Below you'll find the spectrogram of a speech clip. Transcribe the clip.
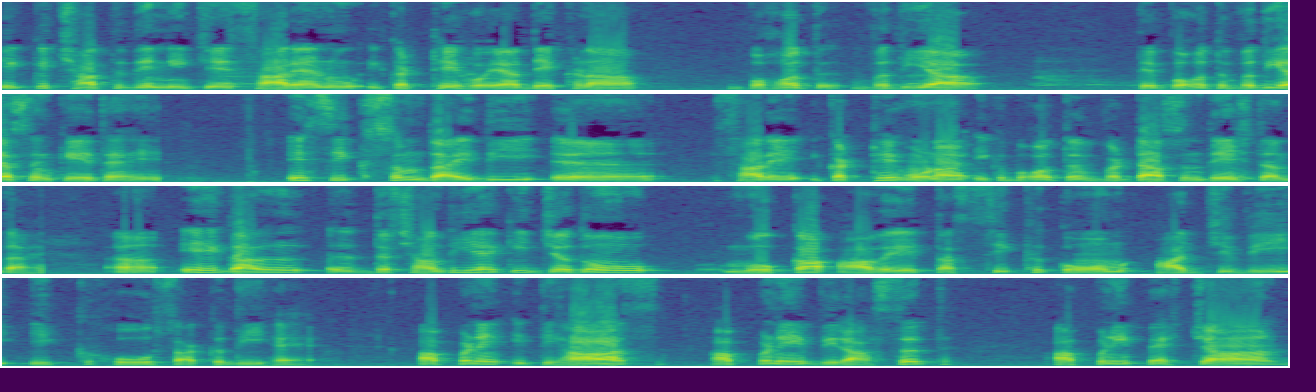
ਇੱਕ ਛੱਤ ਦੇ ਨੀਚੇ ਸਾਰਿਆਂ ਨੂੰ ਇਕੱਠੇ ਹੋਇਆ ਦੇਖਣਾ ਬਹੁਤ ਵਧੀਆ ਤੇ ਬਹੁਤ ਵਧੀਆ ਸੰਕੇਤ ਹੈ ਇਹ। ਇਹ ਸਿੱਖ ਸਮੁਦਾਇ ਦੀ ਅਹ, ਸਾਰੇ ਇਕੱਠੇ ਹੋਣਾ ਇੱਕ ਬਹੁਤ ਵੱਡਾ ਸੰਦੇਸ਼ ਦਿੰਦਾ ਹੈ। ਅਹ, ਇਹ ਗੱਲ ਦਰਸਾਉਂਦੀ ਹੈ ਕਿ ਜਦੋਂ ਮੌਕਾ ਆਵੇ ਤਾਂ ਸਿੱਖ ਕੌਮ ਅੱਜ ਵੀ ਇੱਕ ਹੋ ਸਕਦੀ ਹੈ। ਆਪਣੇ ਇਤਿਹਾਸ, ਆਪਣੇ ਵਿਰਾਸਤ, ਆਪਣੀ ਪਹਿਚਾਨ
